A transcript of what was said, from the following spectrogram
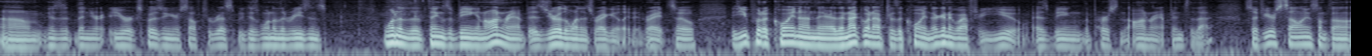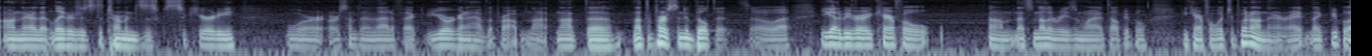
um, because then you're you're exposing yourself to risk because one of the reasons one of the things of being an on ramp is you're the one that's regulated right? So if you put a coin on there they're not going after the coin they're going to go after you as being the person the on ramp into that. So if you're selling something on there that later just determines security or or something to that effect you're going to have the problem not not the not the person who built it. So uh, you got to be very careful Um, that's another reason why I tell people be careful what you put on there, right? Like people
